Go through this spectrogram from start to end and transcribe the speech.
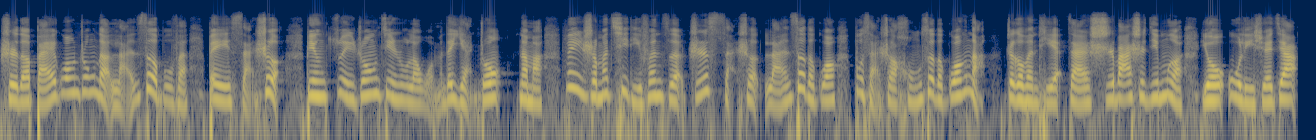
使得白光中的蓝色部分被散，射并最终进入了我们的眼中。那么，为什么气体分子只散射蓝色的光，不散射红色的光呢？这个问题在18世纪末由物理学家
